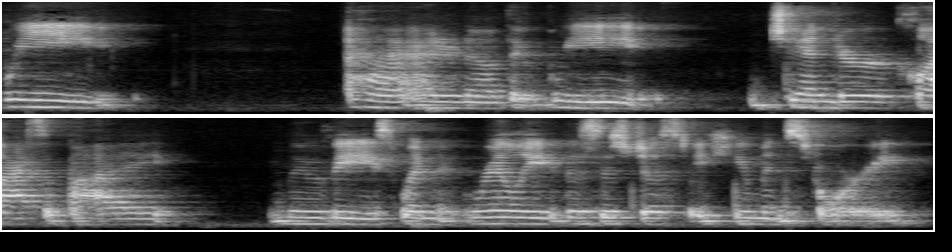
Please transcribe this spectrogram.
we, uh, I don't know that we gender classify movies when really this is just a human story.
